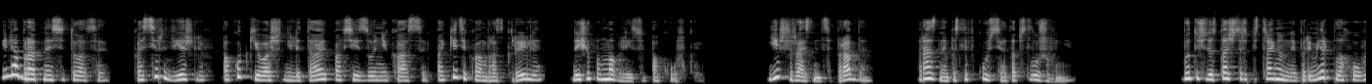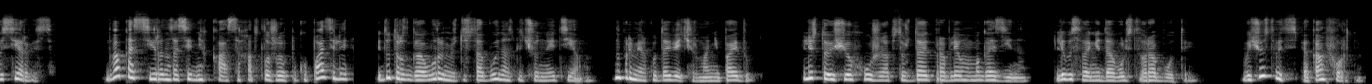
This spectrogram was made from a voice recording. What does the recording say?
Или обратная ситуация. Кассир вежлив, покупки ваши не летают по всей зоне кассы, пакетик вам раскрыли, да еще помогли с упаковкой. Есть же разница, правда? Разное послевкусие от обслуживания. Вот еще достаточно распространенный пример плохого сервиса. Два кассира на соседних кассах, обслуживая покупателей, ведут разговоры между собой на отвлеченные темы. Например, куда вечером они пойдут. Или, что еще хуже, обсуждают проблемы магазина, либо свое недовольство работой. Вы чувствуете себя комфортно?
